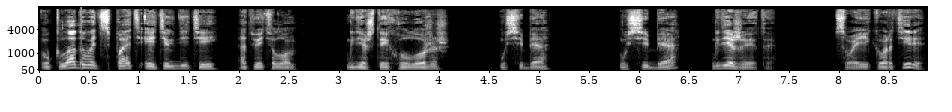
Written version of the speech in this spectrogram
«Укладывать спать этих детей», — ответил он. «Где ж ты их уложишь?» «У себя». «У себя? Где же это?» «В своей квартире».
